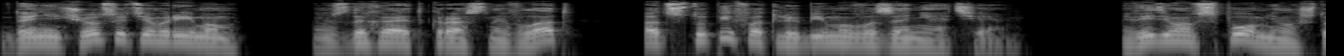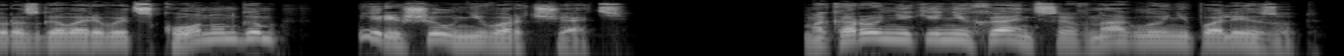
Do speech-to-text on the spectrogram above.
Да ничего с этим Римом, вздыхает красный Влад, отступив от любимого занятия. Видимо, вспомнил, что разговаривает с конунгом, и решил не ворчать. Макаронники не ханьцы, в наглую не полезут.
